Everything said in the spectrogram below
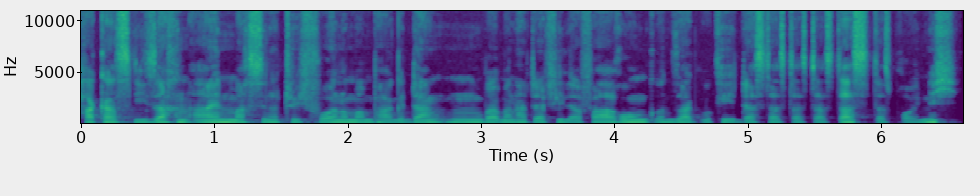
hackerst die Sachen ein, machst dir natürlich vorher noch mal ein paar Gedanken, weil man hat ja viel Erfahrung und sagt, okay, das, das, das, das, das, das brauche ich nicht.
